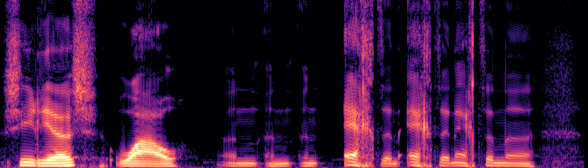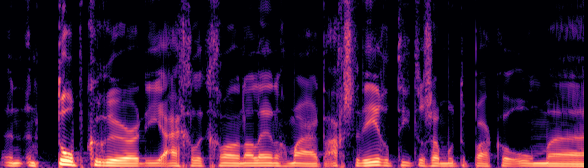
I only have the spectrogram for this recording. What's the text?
Serieus. Wauw. Een, een, een echt, een echt, een echt een, uh, een, een topcoureur die eigenlijk gewoon alleen nog maar het achtste wereldtitel zou moeten pakken om, uh,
